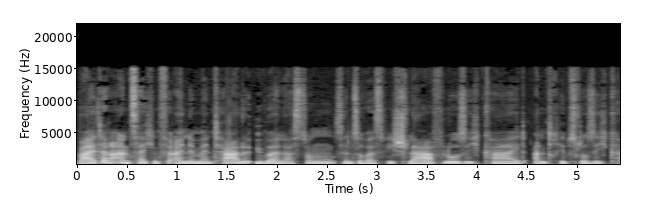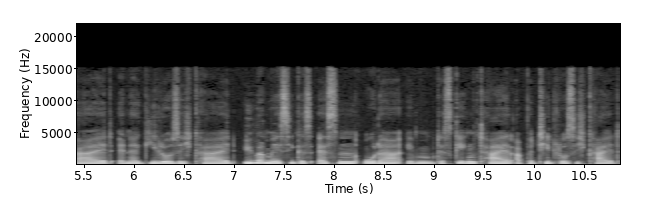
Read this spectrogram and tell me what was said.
Weitere Anzeichen für eine mentale Überlastung sind sowas wie Schlaflosigkeit, Antriebslosigkeit, Energielosigkeit, übermäßiges Essen oder eben das Gegenteil, Appetitlosigkeit.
